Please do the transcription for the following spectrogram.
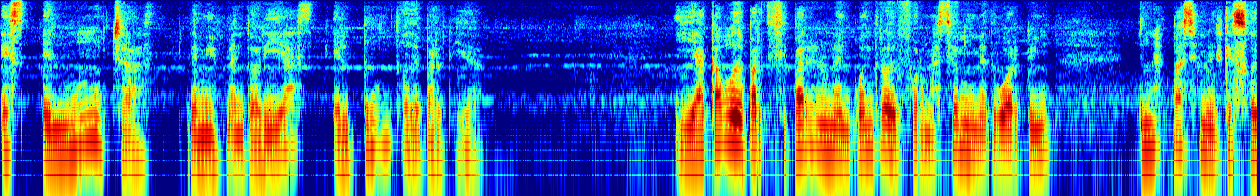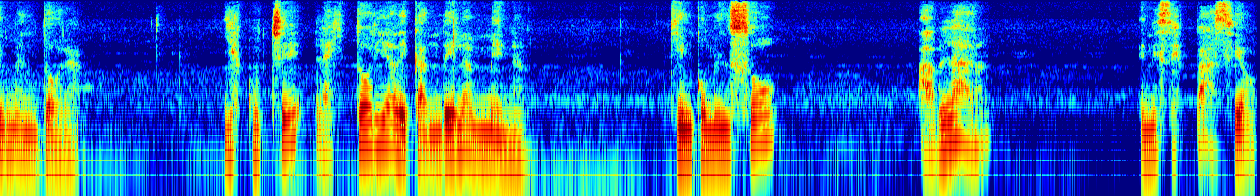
es en muchas de mis mentorías el punto de partida. Y acabo de participar en un encuentro de formación y networking de un espacio en el que soy mentora. Y escuché la historia de Candela Mena, quien comenzó a hablar en ese espacio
